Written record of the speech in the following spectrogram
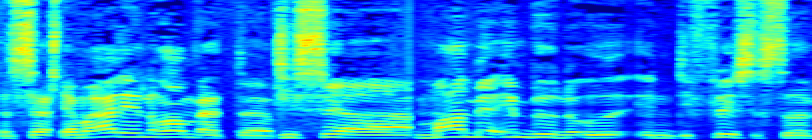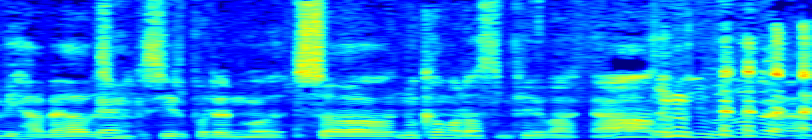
Jeg, ser, jeg må ærligt indrømme, at øh, de ser meget mere indbydende ud end de fleste steder, vi har været, hvis Ja. man kan sige det på den måde. Så nu kommer der også en p-vagt. Ja, det er der.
